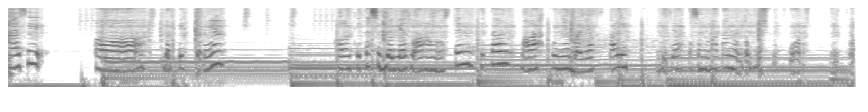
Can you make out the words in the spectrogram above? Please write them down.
Saya sih uh, berpikirnya kalau kita sebagai seorang muslim kita malah punya banyak sekali gitu ya kesempatan untuk bersyukur gitu.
